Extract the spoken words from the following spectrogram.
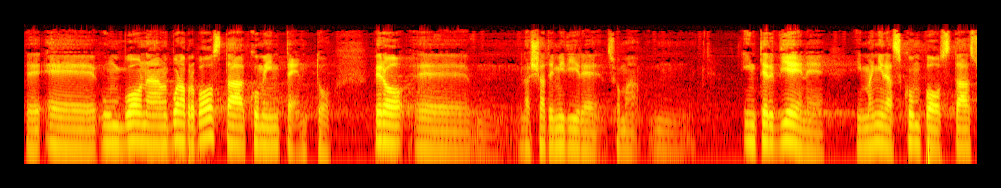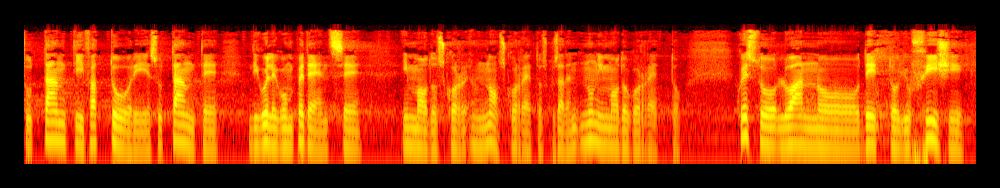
eh, è un buona, una buona proposta come intento, però eh, lasciatemi dire, insomma, interviene in maniera scomposta su tanti fattori e su tante di quelle competenze in modo scorre no, scorretto, scusate, non in modo corretto. Questo lo hanno detto gli uffici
